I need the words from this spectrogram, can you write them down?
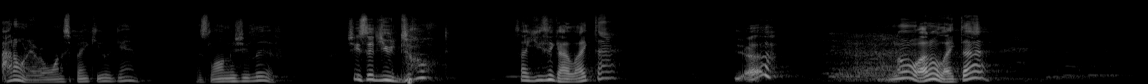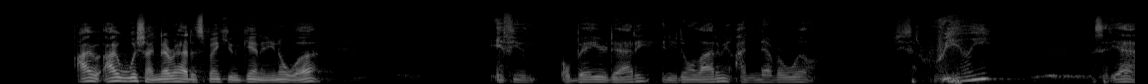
I don't ever want to spank you again as long as you live. She said, You don't? It's like, You think I like that? Yeah. No, I don't like that. I, I wish I never had to spank you again. And you know what? If you obey your daddy and you don't lie to me, I never will. She said, Really? I said, Yeah.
